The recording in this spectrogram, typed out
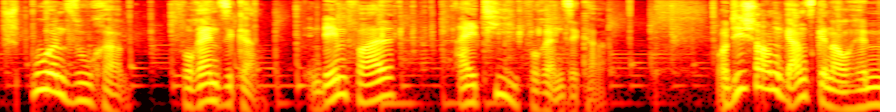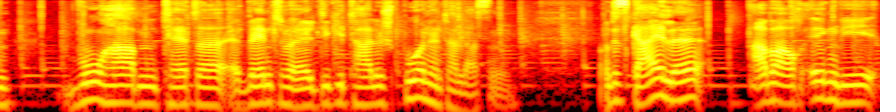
Spurensucher, Forensiker. In dem Fall IT-Forensiker. Und die schauen ganz genau hin, wo haben Täter eventuell digitale Spuren hinterlassen. Und das Geile, aber auch irgendwie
